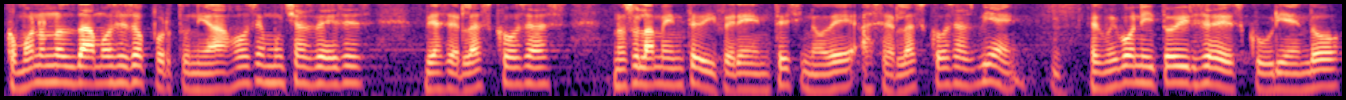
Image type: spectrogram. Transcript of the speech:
¿Cómo no nos damos esa oportunidad, José, muchas veces de hacer las cosas no solamente diferentes, sino de hacer las cosas bien? Es muy bonito irse descubriendo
